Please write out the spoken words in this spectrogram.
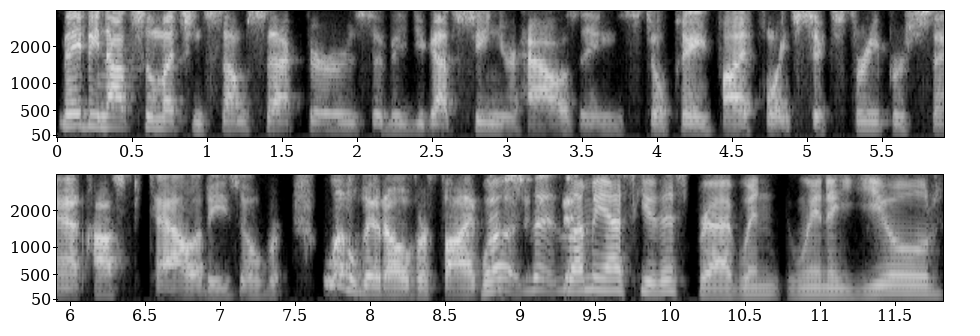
Maybe not so much in some sectors. I mean, you got senior housing still paying five point six three percent. Hospitality's over a little bit over five. Well, th- let me ask you this, Brad. When when a yield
